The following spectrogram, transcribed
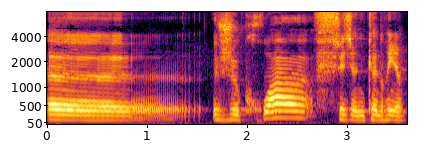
je crois. Je vais dire une connerie, hein.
